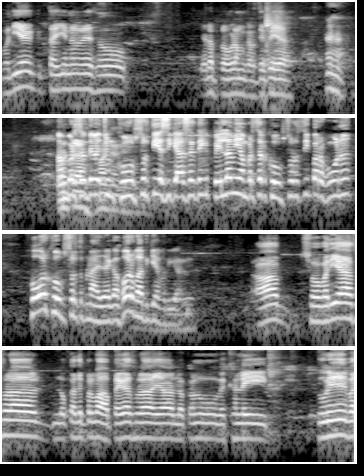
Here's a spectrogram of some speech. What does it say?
ਵਧੀਆ ਕੀਤਾ ਜੀ ਇਹਨਾਂ ਨੇ ਸੋ ਜਿਹੜਾ ਪ੍ਰੋਗਰਾਮ ਕਰਦੇ ਪਏ ਆ। ਹਾਂ ਅੰਮ੍ਰਿਤਸਰ ਦੇ ਵਿੱਚ ਹੁਣ। ਖੂਬਸੂਰਤੀ ਅਸੀਂ ਕਹਿ ਸਕਦੇ ਕਿ ਪਹਿਲਾਂ ਵੀ ਅੰਮ੍ਰਿਤਸਰ ਖੂਬਸੂਰਤ ਸੀ ਪਰ ਹੁਣ ਹੋਰ ਖੂਬਸੂਰਤ ਬਣਾਇਆ ਜਾਏਗਾ ਹੋਰ ਵੱਧ ਗਿਆ ਵਧੀਆ। ਆ ਸੋ ਵਧੀਆ ਥੋੜਾ ਲੋਕਾਂ ਤੇ ਪ੍ਰਭਾਵ ਪਏਗਾ ਥੋੜਾ ਜਿਹਾ ਲੋਕਾਂ ਨੂੰ ਵੇਖਣ ਲਈ ਟੂਰਿਜ਼ਮ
